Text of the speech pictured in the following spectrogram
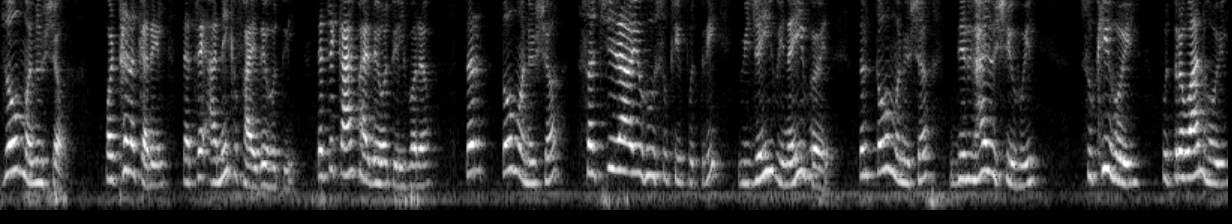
जो मनुष्य पठण करेल त्याचे अनेक फायदे होतील. त्याचे काय फायदे होतील बरं? तर तो मनुष्य सचिरायुः सुखी पुत्री विजयी विनयी भवेल तर तो मनुष्य दीर्घायुषी होईल सुखी होईल पुत्रवान होईल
